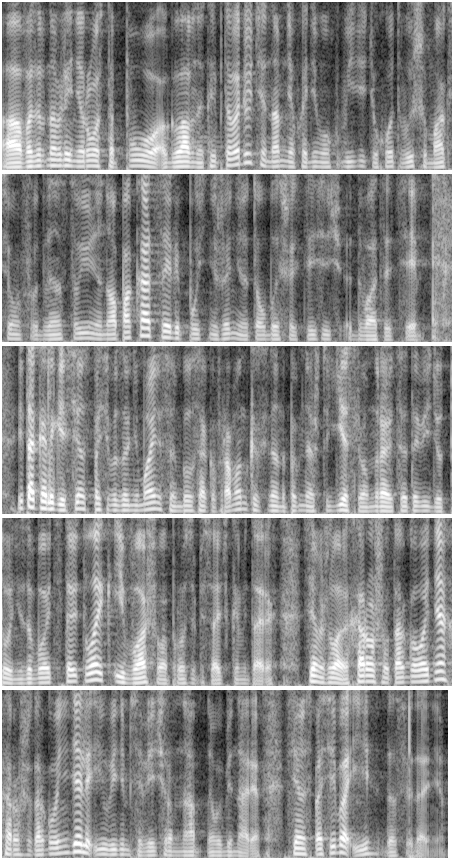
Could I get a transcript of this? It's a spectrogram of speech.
а, возобновлении роста по главной криптовалюте, нам необходимо увидеть уход выше максимумов 12 июня. Ну а пока цели по снижению это область 6027. Итак, коллеги, всем спасибо за внимание. С вами был Саков Роман. Как всегда, напоминаю, что если вам нравится это видео, то не забывайте ставить лайк и ваши вопросы писать в комментариях. Всем желаю хорошего торгового дня, хорошей торговой недели и увидимся вечером на вебинаре. Всем спасибо и до свидания.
